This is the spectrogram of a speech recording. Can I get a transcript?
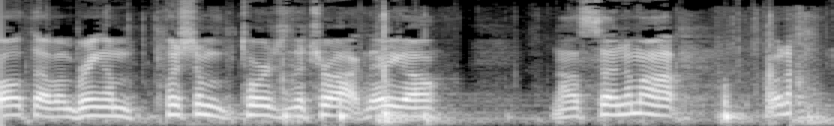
Both of them, bring them, push them towards the truck. There you go. Now send them up. Hold on.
